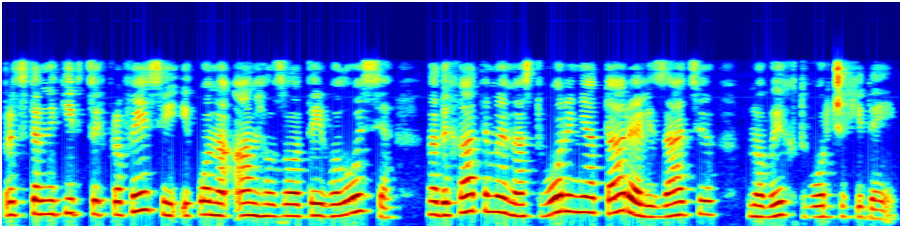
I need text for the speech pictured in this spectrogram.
Представників цих професій ікона Ангел Золотий Волосся надихатиме на створення та реалізацію нових творчих ідей.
